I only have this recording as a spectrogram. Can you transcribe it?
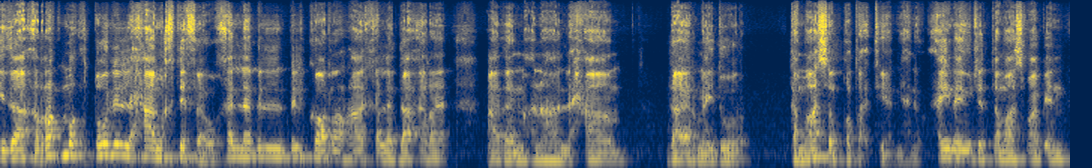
إذا الرقم طول اللحام اختفى وخلى بالكورنر هاي خلى دائرة هذا معناها اللحام داير ما يدور تماس القطعتين يعني أين يوجد تماس ما بين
